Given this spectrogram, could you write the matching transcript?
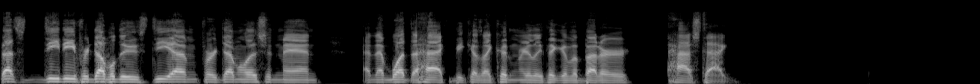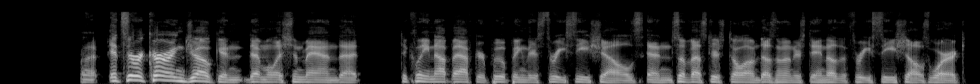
That's DD for Double Deuce, DM for Demolition Man, and then what the heck? Because I couldn't really think of a better hashtag. But it's a recurring joke in Demolition Man that to clean up after pooping, there's three seashells, and Sylvester Stallone doesn't understand how the three seashells work,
